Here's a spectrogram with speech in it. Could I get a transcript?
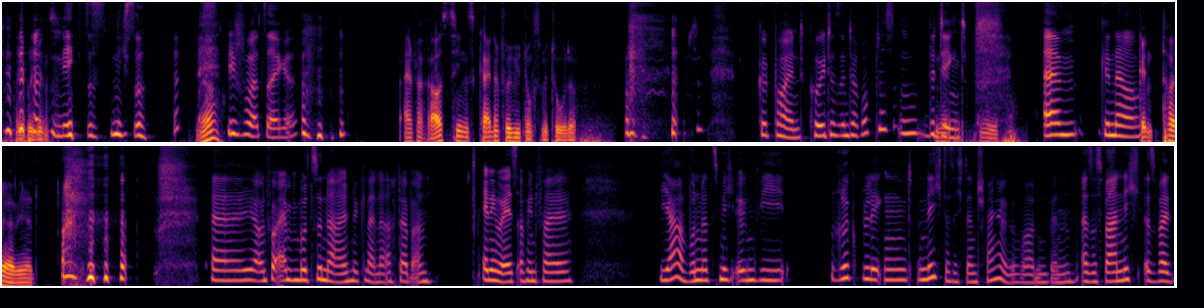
übrigens. nee, das ist nicht so Ja, die Vorzeige. einfach rausziehen ist keine Verhütungsmethode. Good point. Coitus interruptus? Mm, Bedingt. Nee, Ähm, genau. nee. Könnte teuer werden. Äh, ja, und vor allem emotional eine kleine Achterbahn. Anyways, auf jeden Fall, ja, wundert es mich irgendwie rückblickend nicht, dass ich dann schwanger geworden bin. Also es war nicht, also weil,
